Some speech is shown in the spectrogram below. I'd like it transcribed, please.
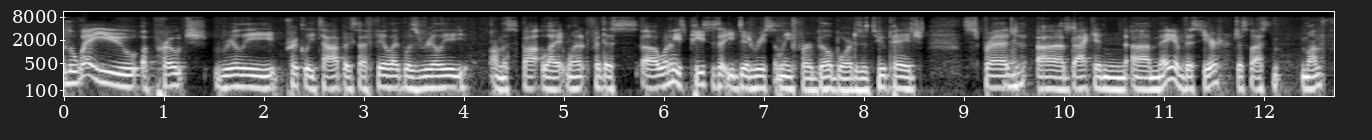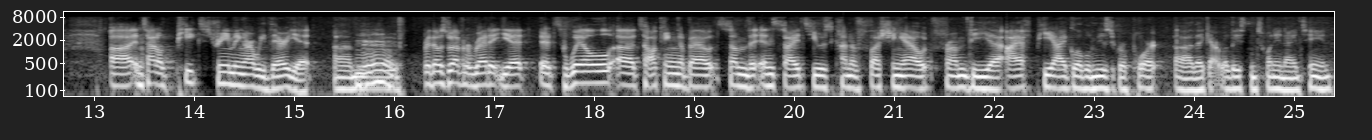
So the way you approach really prickly topics, I feel like was really on the spotlight. Went for this uh, one of these pieces that you did recently for Billboard is a two-page spread uh, back in uh, May of this year, just last month uh, entitled Peak Streaming Are We There Yet? Um, mm. For those who haven't read it yet, it's Will uh, talking about some of the insights he was kind of fleshing out from the uh, IFPI Global Music Report uh, that got released in 2019.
